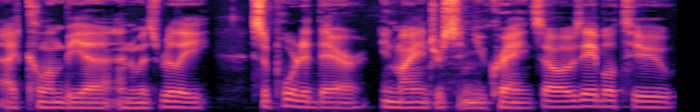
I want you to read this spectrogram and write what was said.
at Columbia and was really supported there in my interest in Ukraine. So I was able to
